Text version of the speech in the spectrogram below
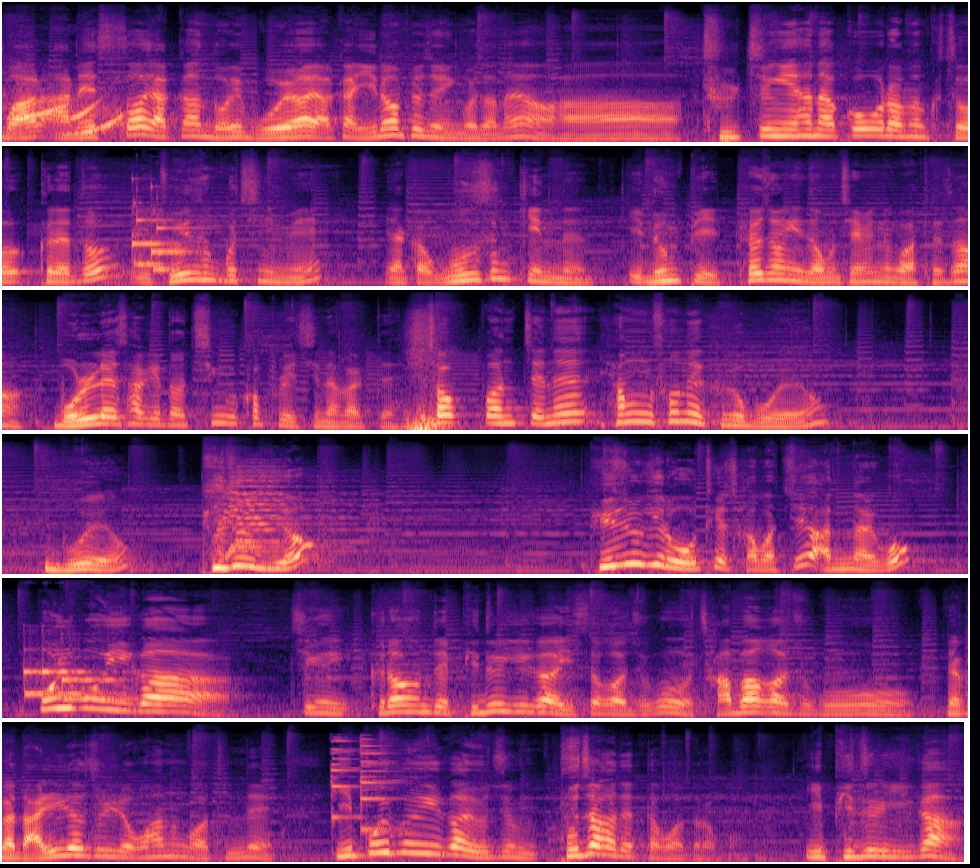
말 안 했어? 약간 너희 뭐야? 약간 이런 표정인 거잖아요 아둘 중에 하나 꼽으라면 그저 그래도 이 조인성 코치님이 약간 웃음기 있는 이 눈빛 표정이 너무 재밌는 것 같아서 몰래 사귀던 친구 커플이 지나갈 때 첫 번째는 형 손에 그거 뭐예요? 이게 뭐예요? 비둘기요? 비둘기를 어떻게 잡았지? 안 날고? 홀보이가 지금 그라운드에 비둘기가 있어가지고 잡아가지고 약간 날려주려고 하는 것 같은데 이 홀보이가 요즘 부자가 됐다고 하더라고. 이 비둘기가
